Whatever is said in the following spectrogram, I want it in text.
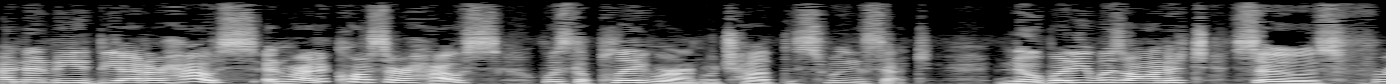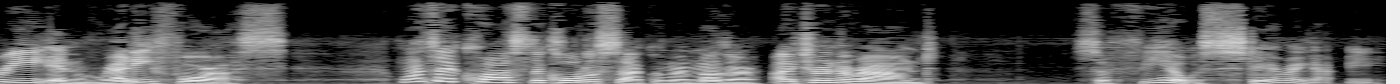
and then we'd be at our house, and right across our house was the playground which had the swing set. Nobody was on it, so it was free and ready for us. Once I crossed the cul-de-sac with my mother, I turned around. Sofia was staring at me.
